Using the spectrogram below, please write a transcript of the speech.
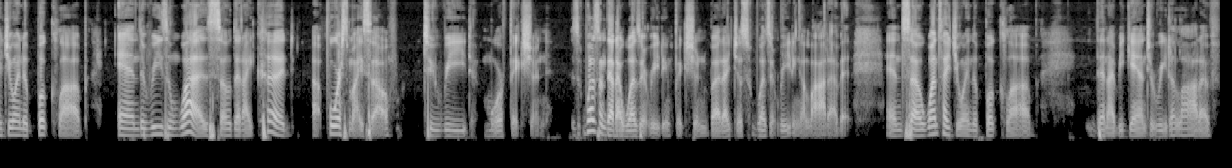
I joined a book club, and the reason was so that I could uh, force myself to read more fiction. It wasn't that I wasn't reading fiction, but I just wasn't reading a lot of it. And so once I joined the book club, then I began to read a lot of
